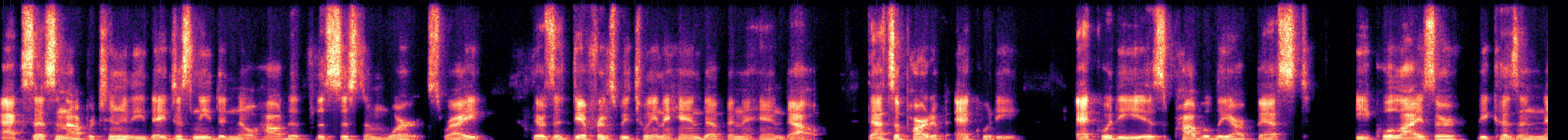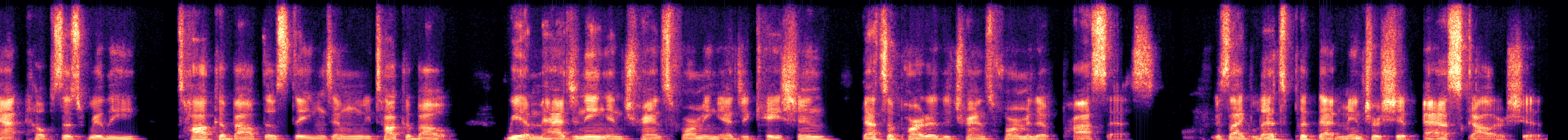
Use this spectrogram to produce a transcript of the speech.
access and opportunity. They just need to know how the, the system works, right? There's a difference between a hand up and a hand out. That's a part of equity. Equity is probably our best equalizer because then that helps us really talk about those things. And when we talk about reimagining and transforming education, that's a part of the transformative process. It's like, let's put that mentorship as scholarship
